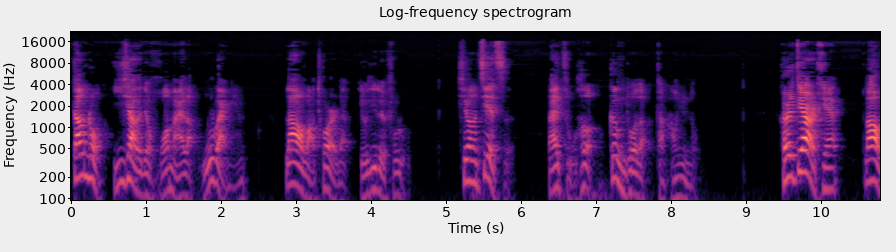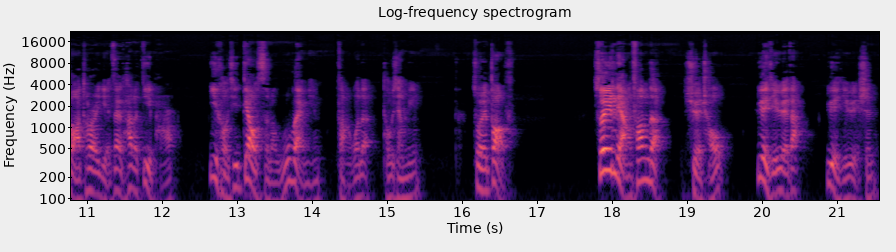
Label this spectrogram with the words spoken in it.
当众一下子就活埋了五百名拉奥瓦托尔的游击队俘虏，希望借此来阻吓更多的反抗运动。可是第二天，拉奥瓦托尔也在他的地盘一口气吊死了五百名。法国的投降兵作为报复，所以两方的血仇越结越大，越结越深。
